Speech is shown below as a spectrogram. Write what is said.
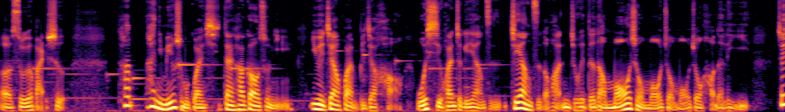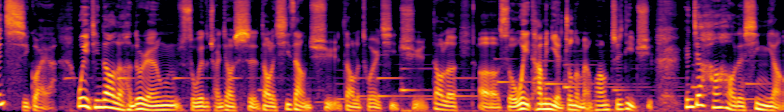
呃所有摆设。他和你没有什么关系，但他告诉你，因为这样换比较好，我喜欢这个样子，这样子的话，你就会得到某种某种某种好的利益。真奇怪啊！我也听到了很多人所谓的传教士到了西藏去，到了土耳其去，到了呃所谓他们眼中的蛮荒之地去，人家好好的信仰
